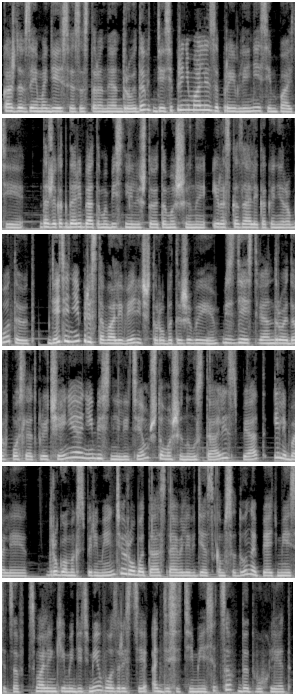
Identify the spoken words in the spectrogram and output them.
Каждое взаимодействие со стороны андроидов дети принимали за проявление симпатии. Даже когда ребятам объяснили, что это машины, и рассказали, как они работают, дети не переставали верить, что роботы живые. Бездействие андроидов после отключения они объяснили тем, что машины устали, спят или болеют. В другом эксперименте робота оставили в детском саду на 5 месяцев с маленькими детьми в возрасте от 10 месяцев до 2 лет.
